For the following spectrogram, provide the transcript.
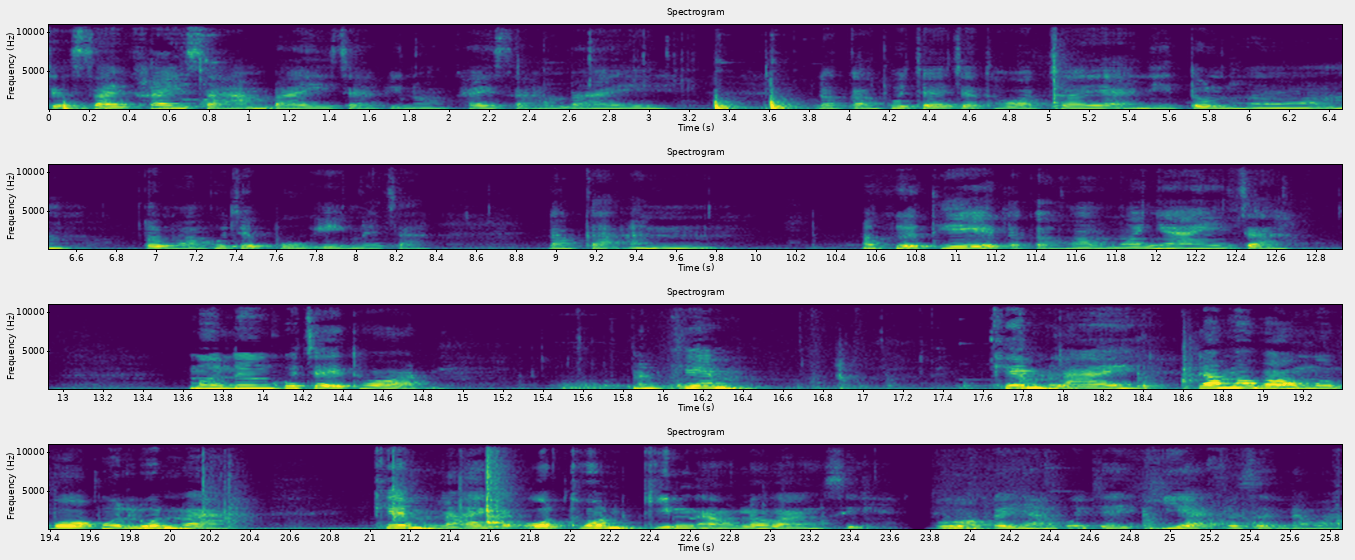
จะใส่ไข่สามใบจ้ะพี่น้องไข่สามใบแล้วก็ผู้ใจจะทอดใส่อันนี้ต้นหอม ต้นหอมผู้ใจปลูกเองนะจ๊ะแล้วก็อันมะเขือเทศแล้วก็หอมหัวใหญ่จ้ะมือหนึ่งผู้ใจทอด มันเข้ม เข้มหลายแล้วมาเบามือบอกมือรุ่นว่าเข้มหลายก็อดทนกินเอาระวังสิบอกกันอย่างผู้ใจเกียดกระเสริญนะว่า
